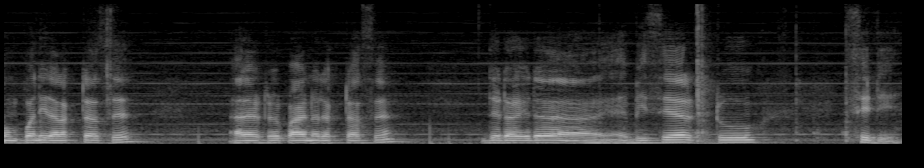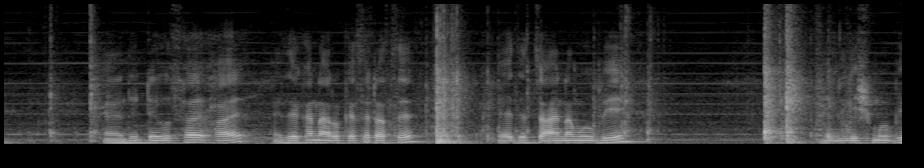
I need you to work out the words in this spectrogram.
কোম্পানির আর একটা আছে। আর একটা পায়নের একটা আছে। যেটা, এটা ভিসিআর টু সিডি। দুটো ইউজ হয় হয়। যেখানে আরও ক্যাসেট আছে। এই যে China movie English movie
